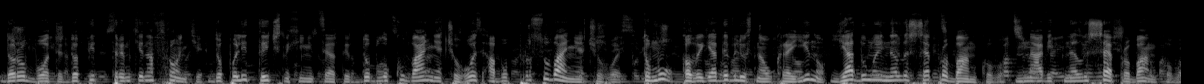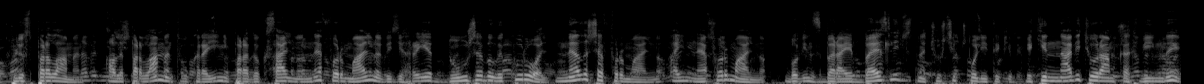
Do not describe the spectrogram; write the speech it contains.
до роботи, до підтримки на фронті, до політичних ініціатив, до блокування чогось або просування чогось. Тому, коли я дивлюсь на Україну, я думаю не лише про банкову, навіть не лише про банкову, плюс парламент. Але парламент в Україні парадоксально неформально відіграє дуже велику роль, не лише формально, а й неформально, бо він збирає безліч значущих політиків, які навіть у рамках війни,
